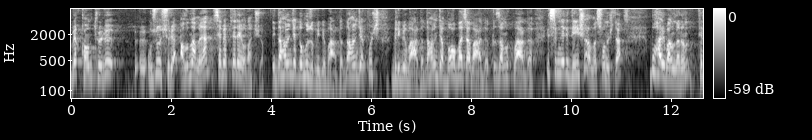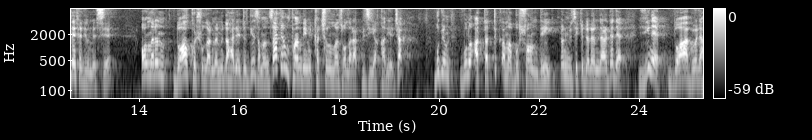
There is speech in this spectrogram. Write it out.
ve kontrolü e, uzun süre alınamayan sebeplere yol açıyor. E, Daha önce domuz gribi vardı, daha önce kuş gribi vardı, daha önce boğmaca vardı, kızamık vardı. İsimleri değişiyor ama sonuçta bu hayvanların telef edilmesi, onların doğal koşullarına müdahale edildiği zaman zaten pandemi kaçınılmaz olarak bizi yakalayacak. Bugün bunu atlattık ama bu son değil. Önümüzdeki dönemlerde de yine doğa böyle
